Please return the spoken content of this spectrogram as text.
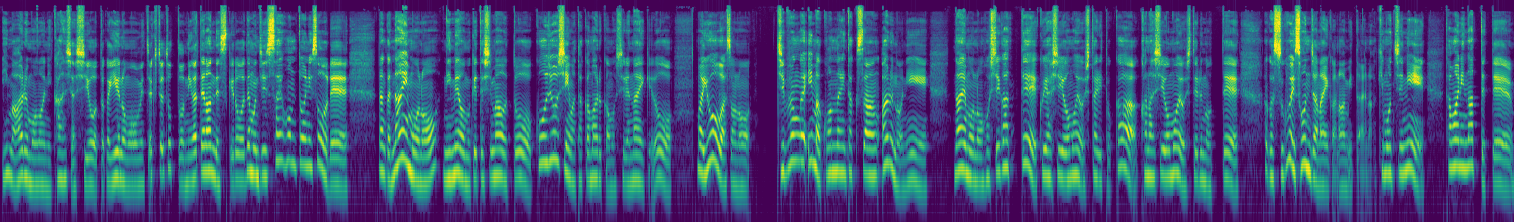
今あるものに感謝しようとか言うのもめちゃくちゃちょっと苦手なんですけど、でも実際本当にそうで、なんかないものに目を向けてしまうと、向上心は高まるかもしれないけど、まあ要はその、自分が今こんなにたくさんあるのに、ないものを欲しがって悔しい思いをしたりとか、悲しい思いをしてるのって、なんかすごい損じゃないかなみたいな気持ちにたまになってて、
